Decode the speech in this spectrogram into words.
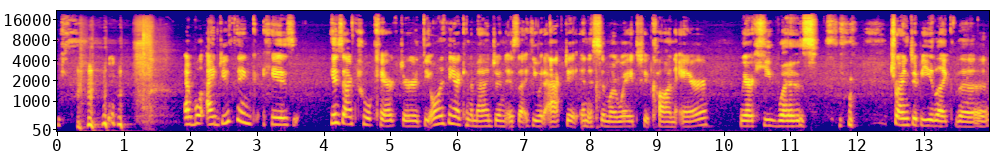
I, well, I do think his his actual character. The only thing I can imagine is that he would act it in a similar way to Con Air, where he was trying to be like the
